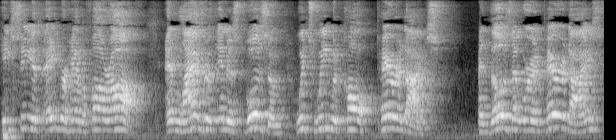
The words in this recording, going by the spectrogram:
he seeth Abraham afar off, and Lazarus in his bosom, which we would call paradise. And those that were in paradise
